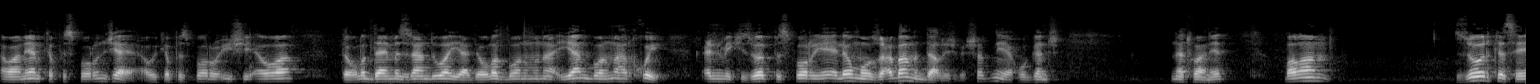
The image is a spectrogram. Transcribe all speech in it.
ئەوانیان کە پسپۆڕن جایە. ئەوەی کە پسپۆڕ و ئیشی ئەوە دەوڵەت دایمەزراندووە یا دەوڵەت بۆ نمونە یان بۆ نمە هەر خۆی. علمێکی زۆر پسپۆڕ هەیە لەو مۆزوع با منداڵیش بێ. شەرت نییە خۆ گەنج نەتوانێت بەڵام زۆر کەسێ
